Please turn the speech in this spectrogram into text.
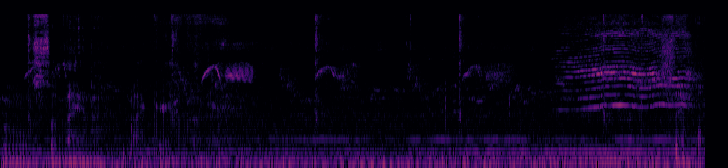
Little savannah background. Simple.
